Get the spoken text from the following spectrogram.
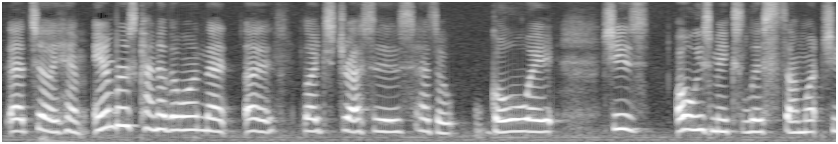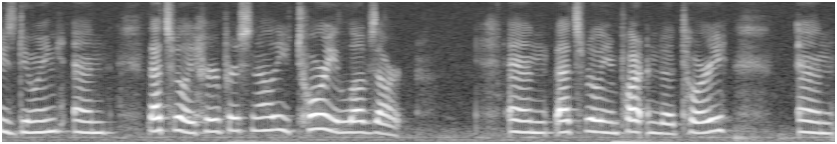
that's really him. Amber's kind of the one that uh, likes dresses, has a goal weight. She's always makes lists on what she's doing, and that's really her personality. Tori loves art, and that's really important to Tori. And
